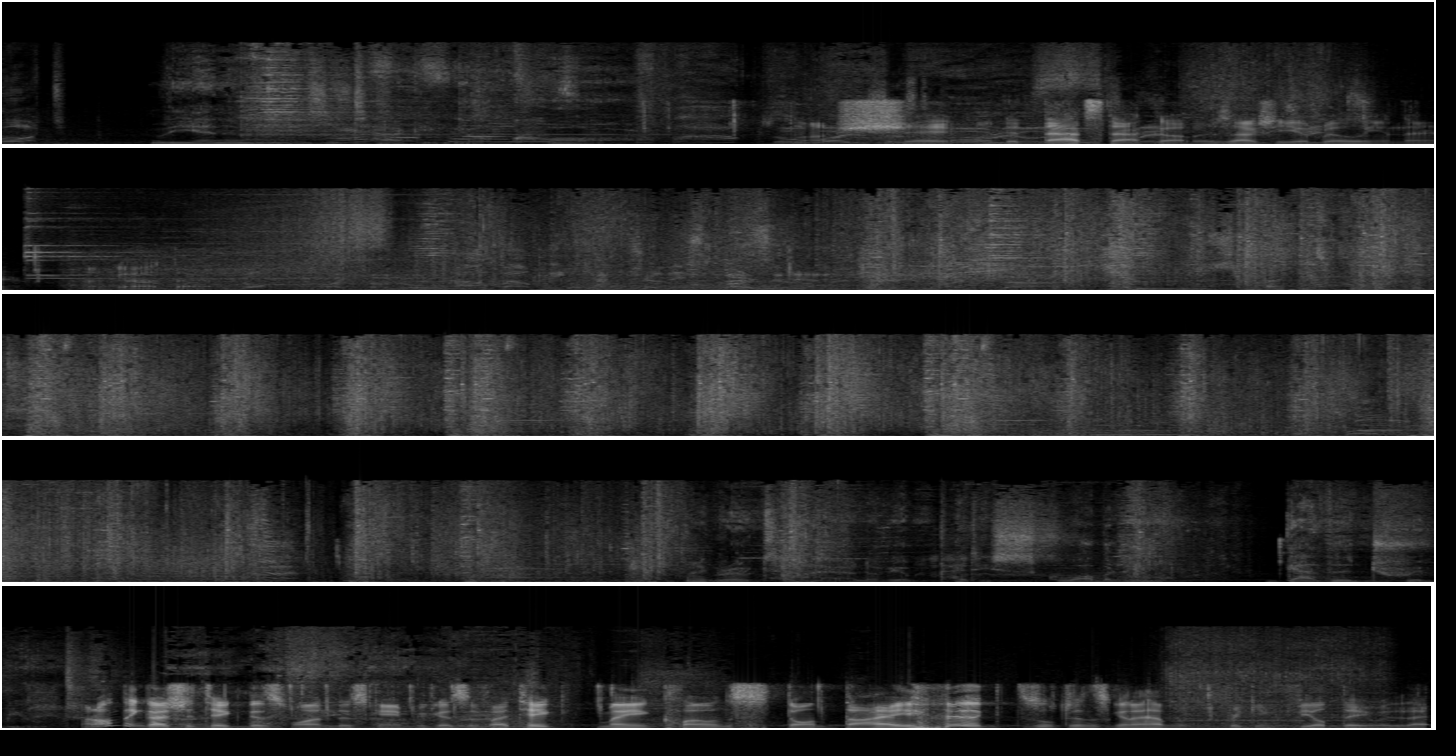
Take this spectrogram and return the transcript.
Seize to their fort. The enemy is attacking your core. Oh shit, when did that stack up? There's actually a billion there. I got that. Think I should take this one this game because if I take my clones don't die, Zul'jin's gonna have a freaking field day with that.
